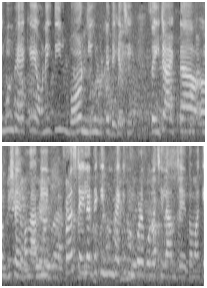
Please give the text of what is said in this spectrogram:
ইমন ভাইয়াকে অনেকদিন পর নিউ লুকে দেখেছি। তো এইটা একটা বিষয়। এবং আমি ফার্স্ট ট্রেলার দেখে ইমন ভাইকে ফোন করে বলেছিলাম যে, তোমাকে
